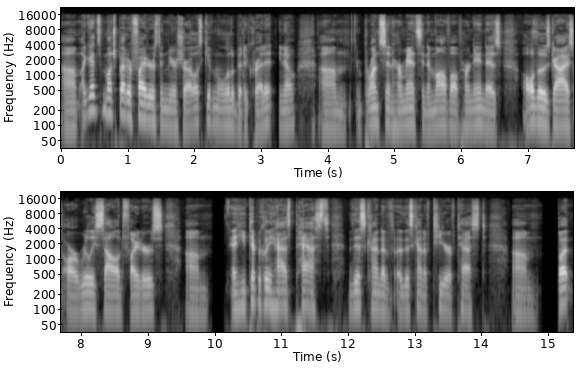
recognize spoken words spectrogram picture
um, against much better fighters than Meerschaert, let's give him a little bit of credit. You know, um, Brunson, Hermansson, Imavov, Hernandez, all those guys are really solid fighters. Um, and he typically has passed this kind of uh, this kind of tier of test. Um, but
